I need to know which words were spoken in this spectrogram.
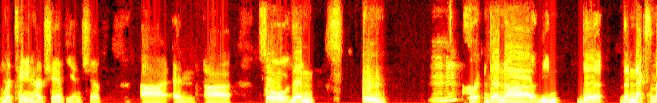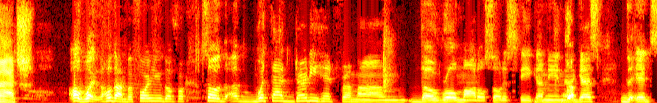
retain her championship. Uh, and uh, so then, Mm-hmm. then uh, the the the next match. Oh wait, hold on. Before you go for so uh, with that dirty hit from um, the role model, so to speak. I mean, I guess it's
